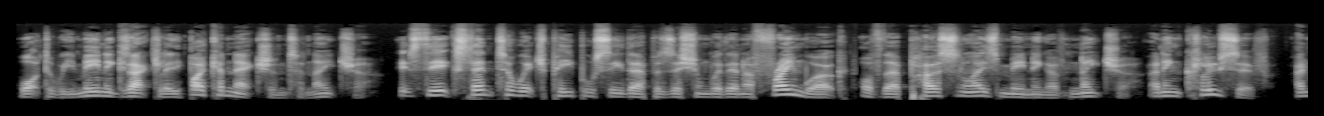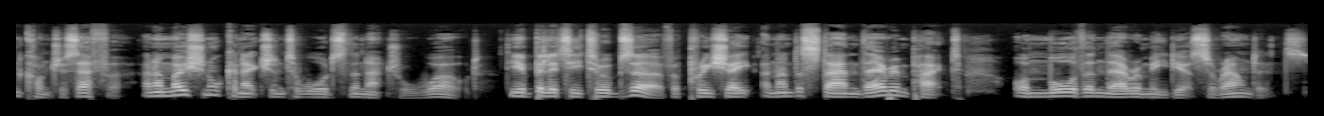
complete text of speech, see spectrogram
What do we mean exactly by connection to nature? It's the extent to which people see their position within a framework of their personalized meaning of nature, an inclusive and conscious effort, an emotional connection towards the natural world, the ability to observe, appreciate, and understand their impact on more than their immediate surroundings.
